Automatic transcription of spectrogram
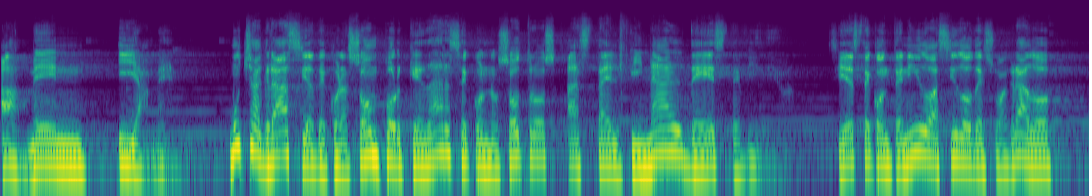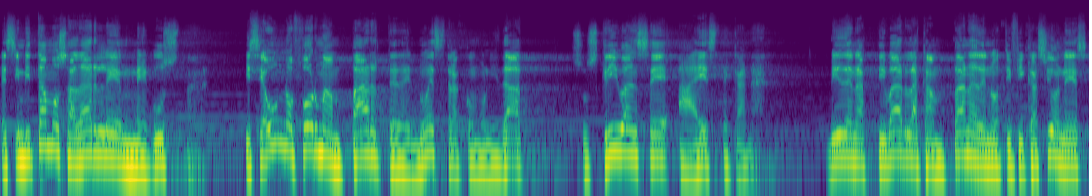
Amén y amén. Muchas gracias de corazón por quedarse con nosotros hasta el final de este vídeo. Si este contenido ha sido de su agrado, les invitamos a darle me gusta y si aún no forman parte de nuestra comunidad, suscríbanse a este canal. Olviden activar la campana de notificaciones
